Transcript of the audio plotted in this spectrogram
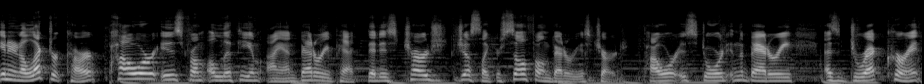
In an electric car, power is from a lithium ion battery pack that is charged just like your cell phone battery is charged. Power is stored in the battery as direct current,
